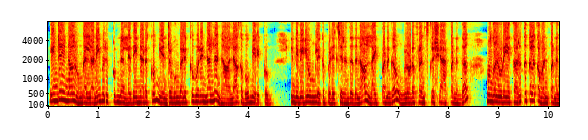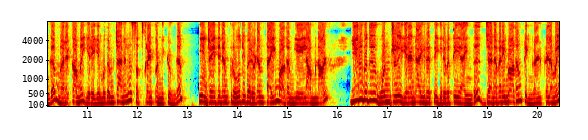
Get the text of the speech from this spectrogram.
இன்றைய நாள் உங்கள் அனைவருக்கும் நல்லதே நடக்கும் என்று உங்களுக்கு ஒரு நல்ல நாளாகவும் இருக்கும். இந்த வீடியோ உங்களுக்கு பிடிச்சிருந்ததுனால் லைக் பண்ணுங்க உங்களோட ஃப்ரெண்ட்ஸ்க்கு ஷேர் பண்ணுங்க உங்களுடைய கருத்துக்களை கமெண்ட் பண்ணுங்க. மறக்காம இறைய முதம் சேனலை சப்ஸ்கிரைப் பண்ணிக்கோங்க. இன்றைய தினம் குரோதி வருடம் தை மாதம் ஏழாம் நாள். இருபது ஒன்று இரண்டாயிரத்தி இருபத்தி ஐந்து ஜனவரி மாதம் திங்கள் கிழமை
